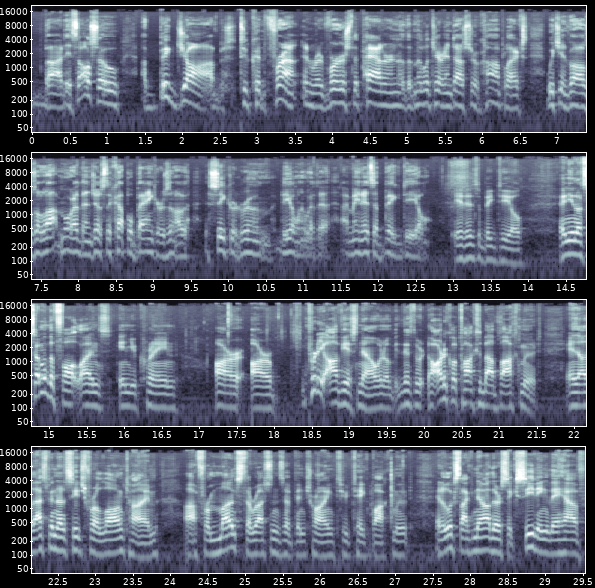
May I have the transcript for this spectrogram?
but it's also a big job to confront and reverse the pattern of the military-industrial complex, which involves a lot more than just a couple bankers in a secret room dealing with it. I mean, it's a big deal. It is a big deal, and you know some of the fault lines in Ukraine are are pretty obvious now. The article talks about Bakhmut, and uh, that's been under siege for a long time. Uh, for months, the Russians have been trying to take Bakhmut, and it looks like now they're succeeding. They have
